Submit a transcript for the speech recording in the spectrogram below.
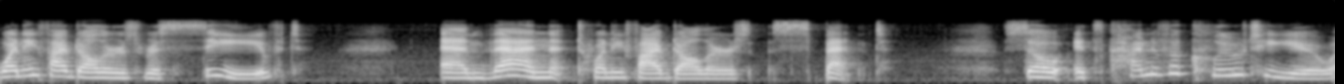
$25 received and then $25 spent. So it's kind of a clue to you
